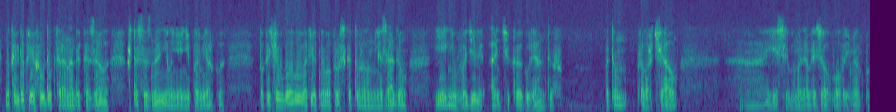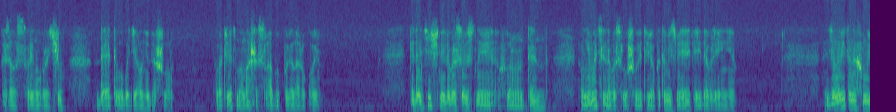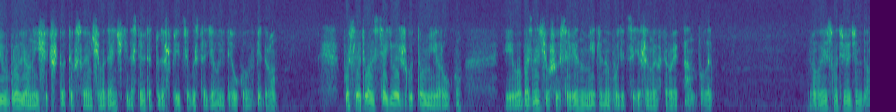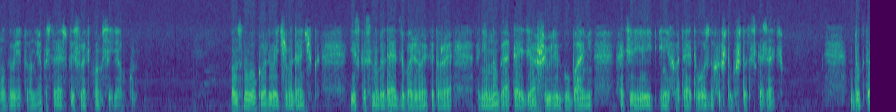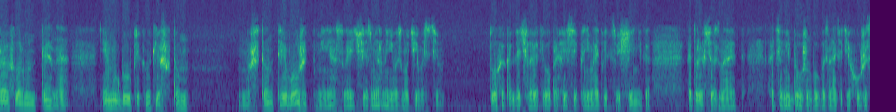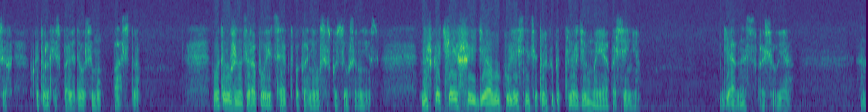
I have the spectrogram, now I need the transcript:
Но когда приехал доктор, она доказала, что сознание у нее не померкло. Покачав головой в ответ на вопрос, который он мне задал, ей не вводили антикоагулянтов. Потом проворчал, «А если бы мадам Резо вовремя показалась своему врачу, до этого бы дело не дошло. В ответ мамаша слабо повела рукой. Педантичный и добросовестный Флормонтен внимательно выслушивает ее, потом измеряет ей давление. Деловито нахмурив брови, он ищет что-то в своем чемоданчике, достает оттуда шприц и быстро делает ей укол в бедро. После этого он стягивает жгутом ее руку и в обозначившуюся вену медленно вводит содержимое второй ампулы. «Вы, я смотрю, один дома», — говорит он. «Я постараюсь прислать к вам сиделку». Он снова укладывает чемоданчик, искоса наблюдает за больной, которая, немного отойдя, шевелит губами, хотя ей и не хватает воздуха, чтобы что-то сказать. Доктора Флормонтена я мог бы упрекнуть лишь в том, что он тревожит меня своей чрезмерной невозмутимостью. Плохо, когда человек его профессии принимает вид священника, который все знает, хотя не должен был бы знать о тех ужасах, в которых исповедовался ему паства. Вот он уже нацарапал рецепт, поклонился, спустился вниз. Наш кратчайший диалог у лестницы только подтвердил мои опасения. «Диагноз?» — спросил я.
